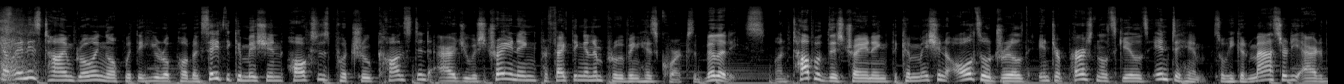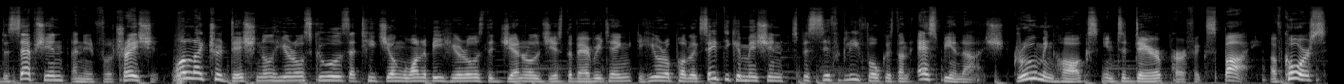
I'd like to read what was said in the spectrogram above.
Now in his time growing up with the Hero Public Safety Commission, Hawks was put through constant arduous training, perfecting and improving his quirk's abilities. On top of this training, the commission also drilled interpersonal skills into him, so he could master the art of deception and infiltration. Unlike traditional hero schools that teach young wannabe heroes the general gist of everything, the Hero Public Safety Commission specifically focused on espionage, grooming Hawks into their perfect spy. Of course,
